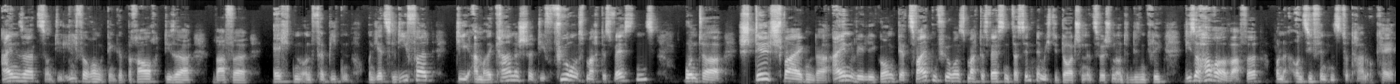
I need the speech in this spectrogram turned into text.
Einsatz und die Lieferung, den Gebrauch dieser Waffe ächten und verbieten. Und jetzt liefert die amerikanische, die Führungsmacht des Westens unter stillschweigender Einwilligung der zweiten Führungsmacht des Westens, das sind nämlich die Deutschen inzwischen unter diesem Krieg, diese Horrorwaffe und, und sie finden es total okay.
